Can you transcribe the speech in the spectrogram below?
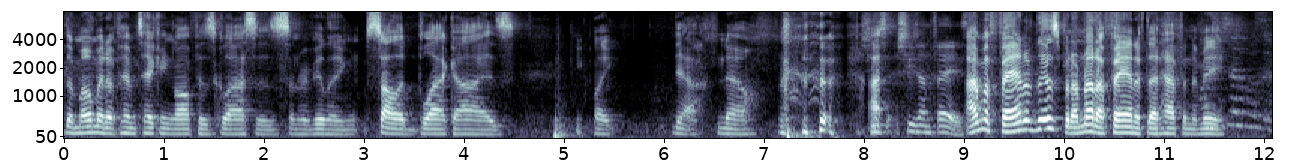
the moment of him taking off his glasses and revealing solid black eyes, like, yeah, no. I, She's, she's unfazed. I'm a fan of this, but I'm not a fan if that happened to When you me. said it was an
